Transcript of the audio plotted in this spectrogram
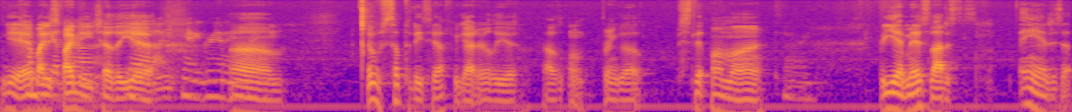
Yeah, everybody's fighting each other. Yeah. You can't agree on anything. Um, it was something they said I forgot earlier. I was gonna bring up. Slipped my mind. Sorry. But yeah, man, it's a lot of. Man, it's a,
